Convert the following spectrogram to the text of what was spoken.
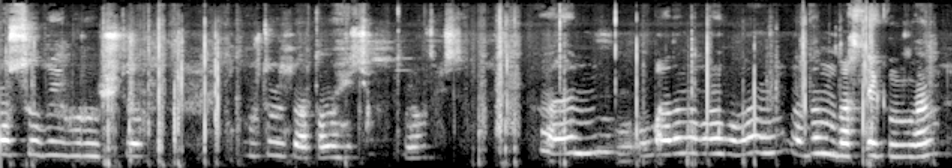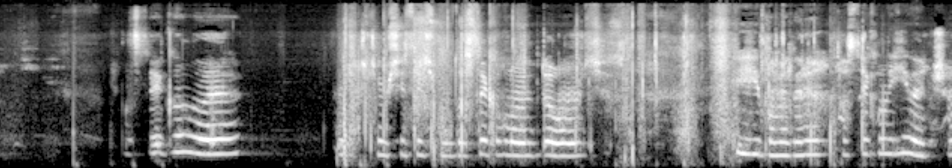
nasıl bir vuruştu. Vurdunuz zaten hiç arkadaşlar. Adam bana falan adam destek lan. Destek ve başka bir şey seçmiyorum. Destek almaya devam edeceğiz. İyi bana göre destek al iyi bence.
